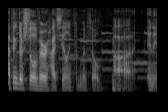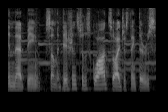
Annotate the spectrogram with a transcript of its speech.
I think there's still a very high ceiling for the midfield, uh, and in that being some additions to the squad. So I just think there's,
